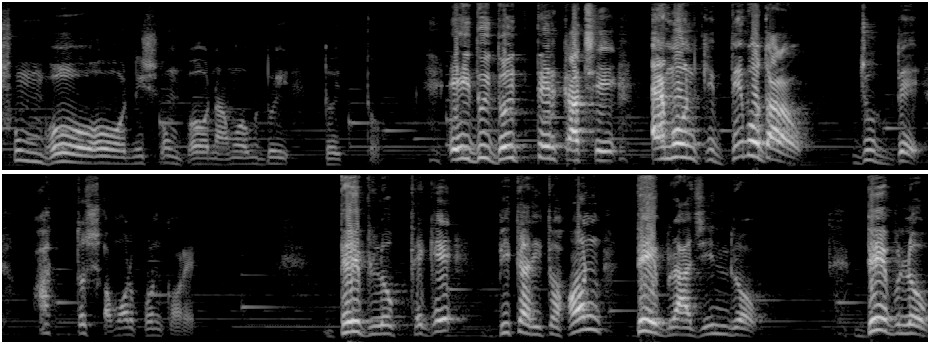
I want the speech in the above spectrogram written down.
শুম্ভ ও নিশুম্ভ নামক দুই দৈত্য। এই দুই দৈত্যের কাছে এমনকি দেবতারাও যুদ্ধে আত্মসমর্পণ করেন। দেবলোক থেকে বিতাড়িত হন দেবরাজ ইন্দ্র। দেবলোক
